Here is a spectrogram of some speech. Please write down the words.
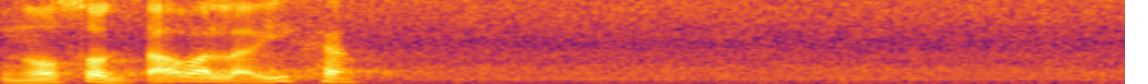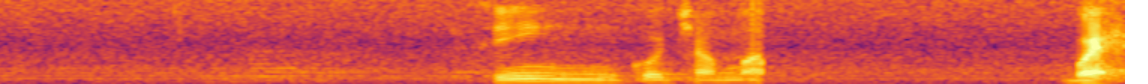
no soltaba a la hija. Cinco chamacos. Bueno,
